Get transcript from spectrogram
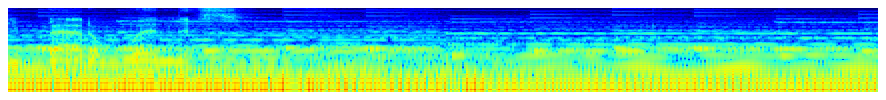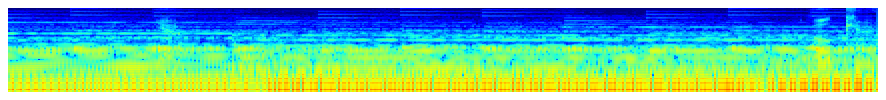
You better witness. Yeah. Okay.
